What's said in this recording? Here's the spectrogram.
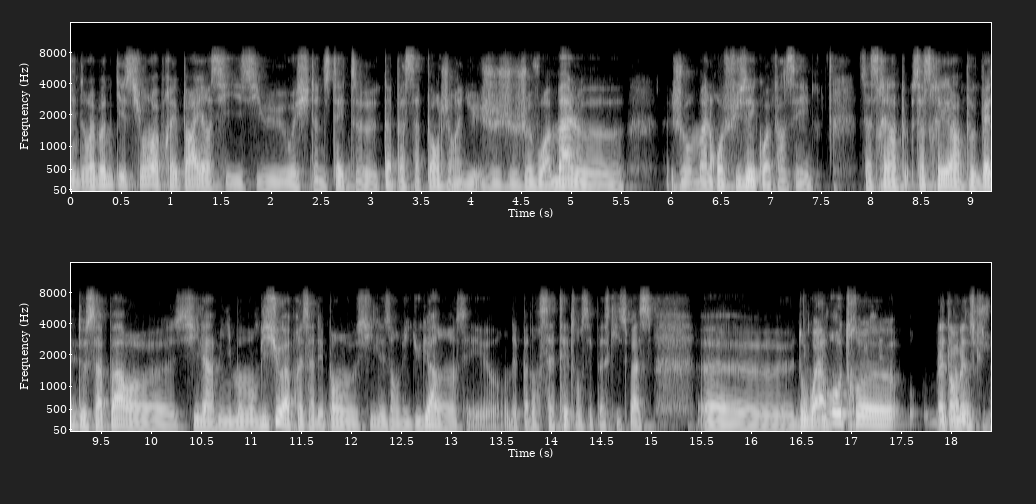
une vraie bonne question. Après, pareil, hein, si, si, Washington State euh, tape à sa porte, j'aurais dû, je, je, vois mal je mal refusé quoi. Enfin c'est ça serait un peu ça serait un peu bête de sa part euh, s'il est un minimum ambitieux. Après ça dépend aussi des envies du gars. Hein. C'est on n'est pas dans sa tête, on sait pas ce qui se passe. Euh, donc voilà autre. Euh, Attends, je, suis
